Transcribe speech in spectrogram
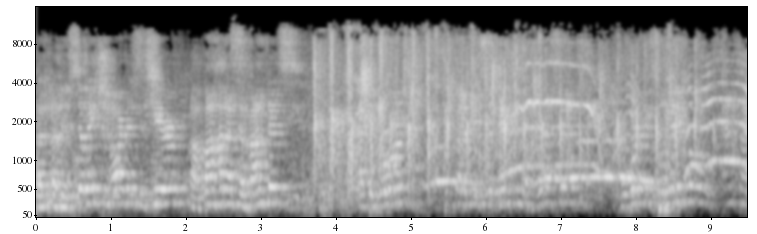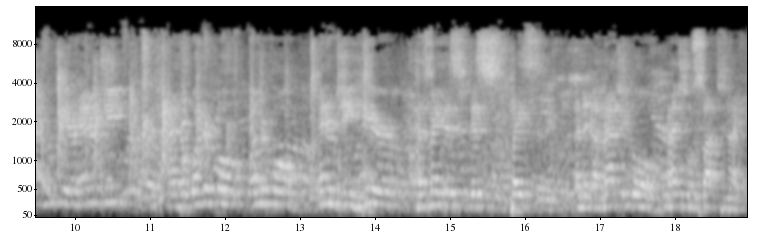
Uh, an installation artist is here, uh, Pajara Cervantes, at the door. She's got an installation of dresses. Her work is political, anti-nuclear energy, and her wonderful, wonderful energy here has made this, this place a, a magical, magical spot tonight.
